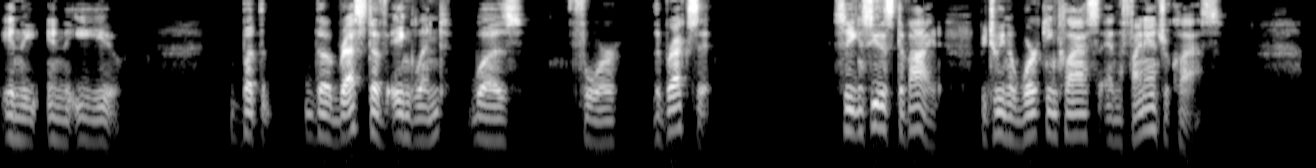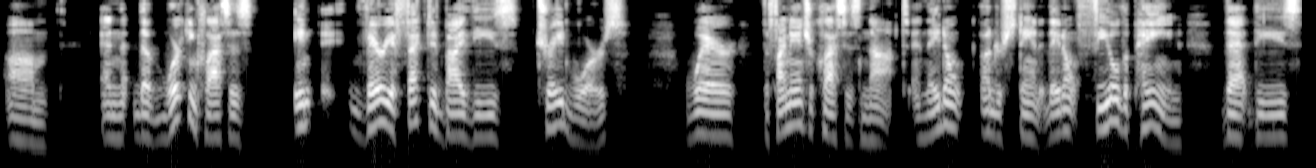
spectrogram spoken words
in the, in the EU but the, the rest of England was for the Brexit. So you can see this divide between the working class and the financial class. Um, and the working class is in, very affected by these trade wars where the financial class is not, and they don't understand it. They don't feel the pain that these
